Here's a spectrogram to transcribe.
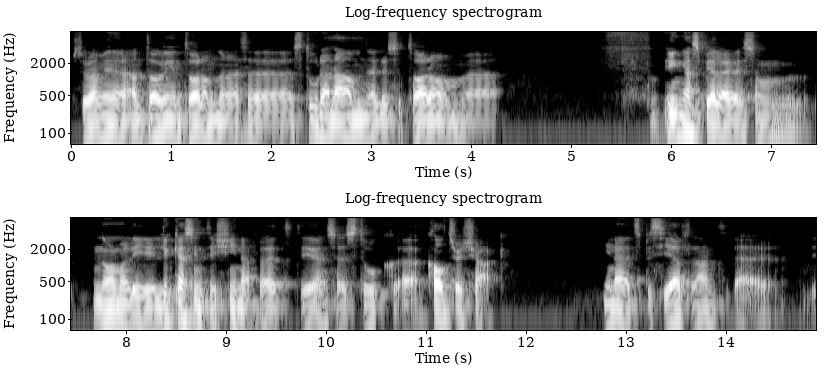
Så jag menar, antagligen tar de några så stora namn eller så tar de uh, unga spelare som normally lyckas inte i Kina för att det är en så här stor uh, culture shock. Kina är ett speciellt land där det,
